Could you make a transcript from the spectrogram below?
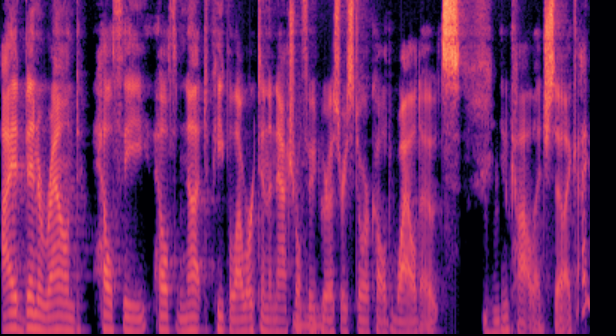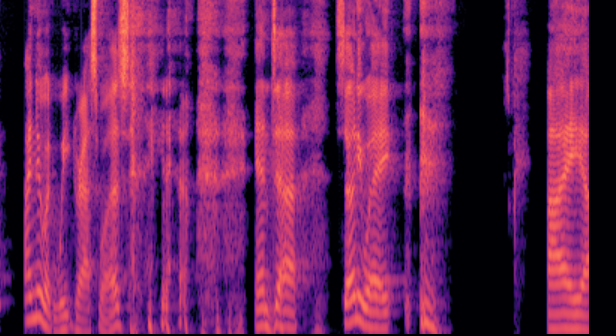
I had been around healthy, health nut people. I worked in a natural food Mm. grocery store called Wild Oats Mhm. in college. So like I I knew what wheatgrass was, you know. And uh, so anyway, I, uh,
